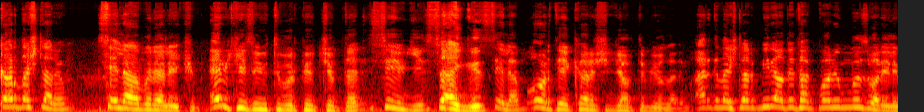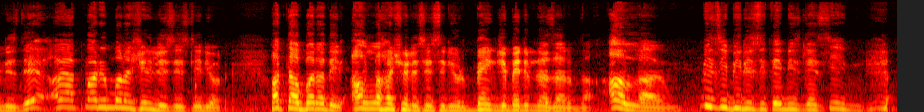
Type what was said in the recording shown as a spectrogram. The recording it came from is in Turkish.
Kardeşlerim selamun aleyküm. Herkese YouTuber Pet Shop'tan sevgi, saygı, selam ortaya karışık yaptım yolladım. Arkadaşlar bir adet akvaryumumuz var elimizde. Akvaryum bana şöyle sesleniyor. Hatta bana değil Allah'a şöyle sesleniyor bence benim nazarımda. Allah'ım bizi birisi temizlesin.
